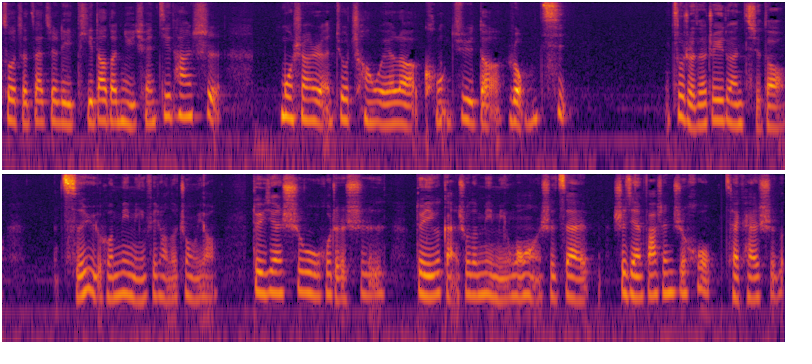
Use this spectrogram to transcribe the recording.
作者在这里提到的女权鸡汤是：陌生人就成为了恐惧的容器。作者在这一段提到，词语和命名非常的重要。对一件事物或者是对一个感受的命名，往往是在事件发生之后才开始的，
